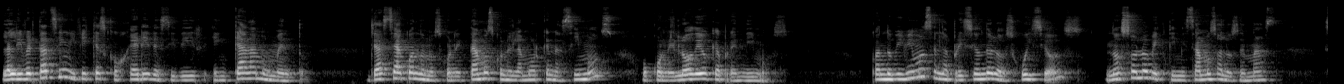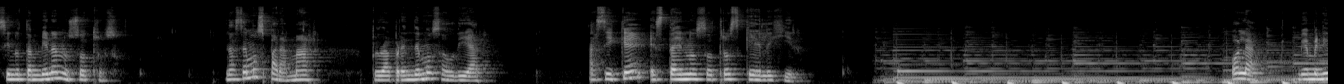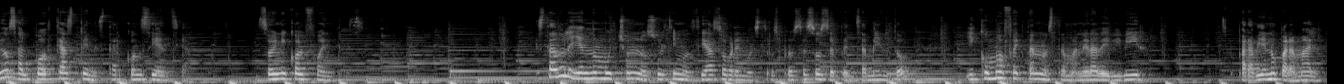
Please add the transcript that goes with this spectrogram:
La libertad significa escoger y decidir en cada momento, ya sea cuando nos conectamos con el amor que nacimos o con el odio que aprendimos. Cuando vivimos en la prisión de los juicios, no solo victimizamos a los demás, sino también a nosotros. Nacemos para amar, pero aprendemos a odiar. Así que está en nosotros que elegir. Hola, bienvenidos al podcast Bienestar Conciencia. Soy Nicole Fuentes. He estado leyendo mucho en los últimos días sobre nuestros procesos de pensamiento y cómo afectan nuestra manera de vivir, para bien o para mal.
